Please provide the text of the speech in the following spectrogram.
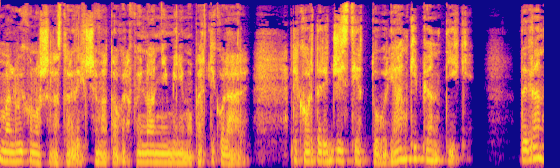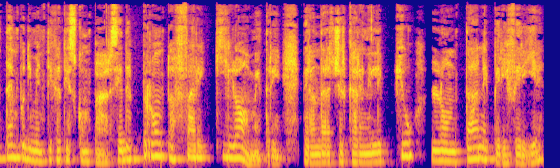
Ma lui conosce la storia del cinematografo in ogni minimo particolare, ricorda registi e attori, anche i più antichi, da gran tempo dimenticati e scomparsi, ed è pronto a fare chilometri per andare a cercare nelle più lontane periferie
